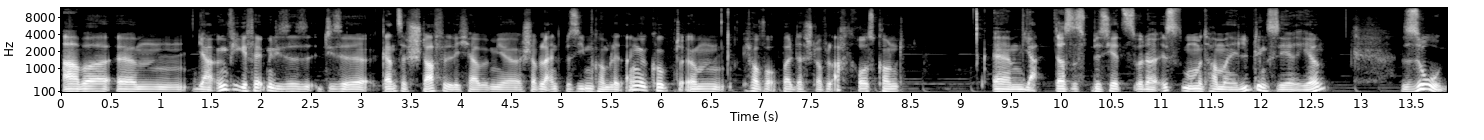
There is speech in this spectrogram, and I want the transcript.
Aber ähm, ja, irgendwie gefällt mir diese, diese ganze Staffel. Ich habe mir Staffel 1 bis 7 komplett angeguckt. Ähm, ich hoffe auch bald, dass Staffel 8 rauskommt. Ähm, ja, das ist bis jetzt oder ist momentan meine Lieblingsserie. So,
